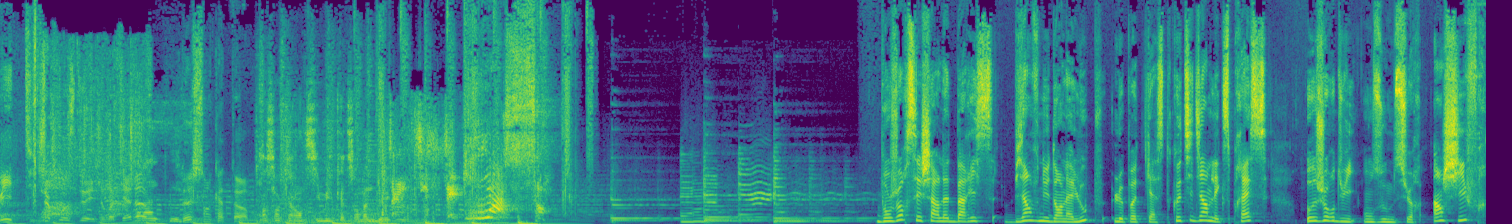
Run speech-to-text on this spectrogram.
8. Je pose 2 et je retiens 214. 346 422. 300 Bonjour, c'est Charlotte Baris. Bienvenue dans La Loupe, le podcast quotidien de l'Express. Aujourd'hui, on zoome sur un chiffre.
